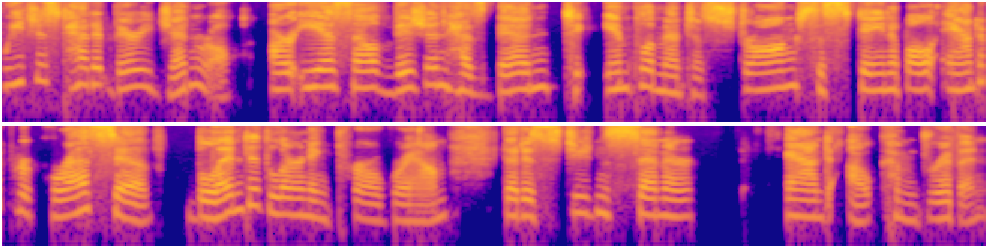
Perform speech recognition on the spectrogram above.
we just had it very general. Our ESL vision has been to implement a strong, sustainable, and a progressive blended learning program that is student-centered and outcome-driven.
